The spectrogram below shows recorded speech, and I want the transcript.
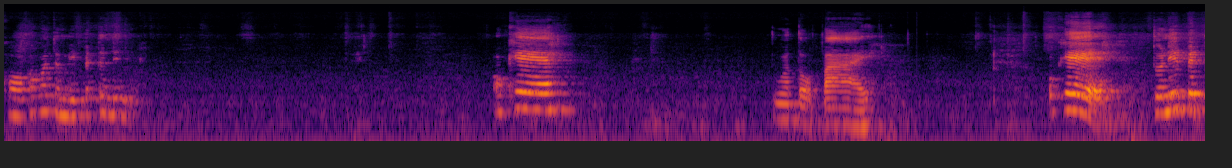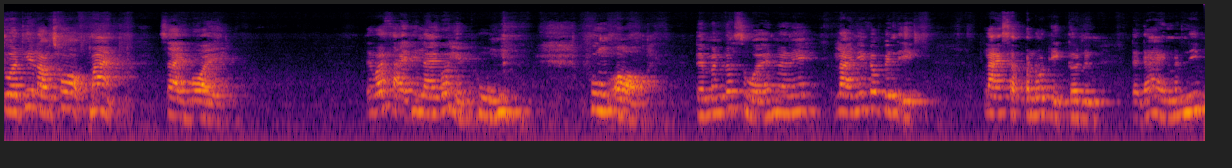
คอเขาก็จะมีแพทเทิร์นนิดนึงโอเค ตัวต่อไป โอเค ตัวนี้เป็นตัวที่เราชอบมาก ใส่บ่อย แต่ว่าใส่ทีไรก็เห็นพุง พุงออก แต่มันก็สวยนะนี่ลายนี้ก็เป็นอีก ลายสับปะรดอีกตัวหนึ่ง แต่ได้มันนิ่ม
